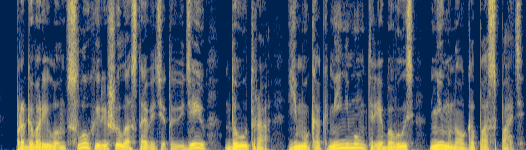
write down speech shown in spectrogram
— проговорил он вслух и решил оставить эту идею до утра. Ему как минимум требовалось немного поспать.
